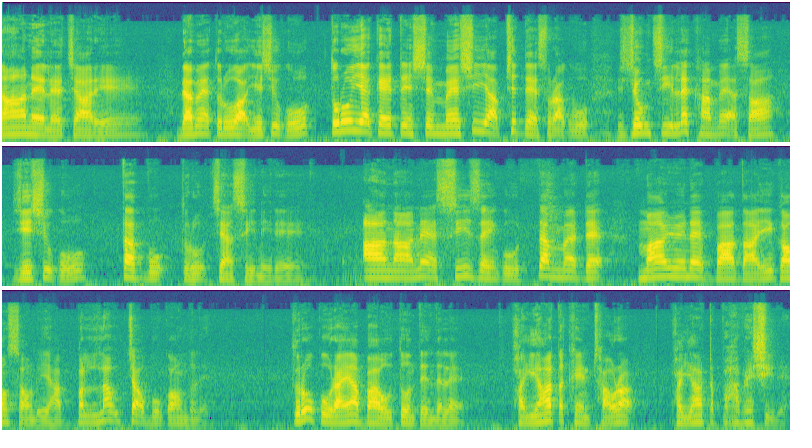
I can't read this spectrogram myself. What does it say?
နားနဲ့လည်းကြားတယ်ဒါပေမဲ့သူတို့ကယေရှုကိုသူတို့ရဲ့ကယ်တင်ရှင်မေရှိယဖြစ်တယ်ဆိုတာကိုယုံကြည်လက်ခံမဲ့အစားယေရှုကိုတတ်ဖို့သူတို့ကြံစီနေတယ်အာနာနဲ့စီးစိမ်ကိုတတ်မှတ်တဲ့မာယွင်းတဲ့ဘာသာရေးကောင်းဆောင်တွေဟာဘလောက်ကြောက်ဖို့ကောင်းတယ်လဲသူတို့ကိုယ်တိုင်ကဘာကိုတွင်တင်တယ်လဲဖယားသခင်ထာဝရဖယားတစ်ပါးပဲရှိတယ်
